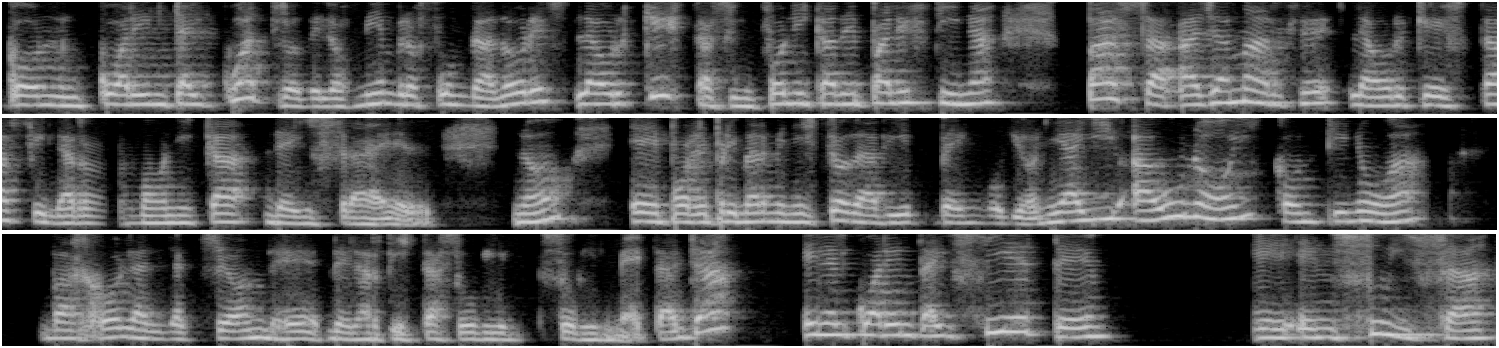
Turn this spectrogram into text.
con 44 de los miembros fundadores, la Orquesta Sinfónica de Palestina pasa a llamarse la Orquesta Filarmónica de Israel, ¿no? Eh, por el primer ministro David Ben Gurion. Y ahí aún hoy continúa bajo la dirección del artista Subin Meta. Ya en el 47 eh, en Suiza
